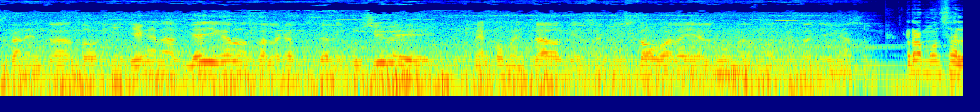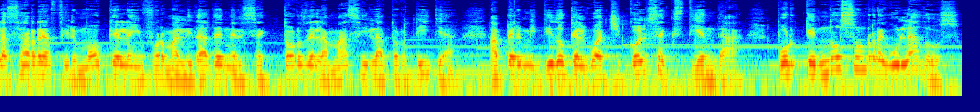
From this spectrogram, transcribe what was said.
están entrando y llegan ya llegaron hasta la capital. Inclusive me han comentado que en San Cristóbal hay algunas que están llegando. Ramón Salazar reafirmó que la informalidad en el sector de la masa y la tortilla ha permitido que el huachicol se extienda porque no son regulados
